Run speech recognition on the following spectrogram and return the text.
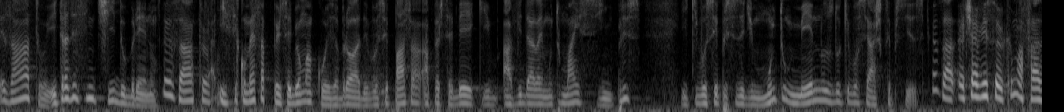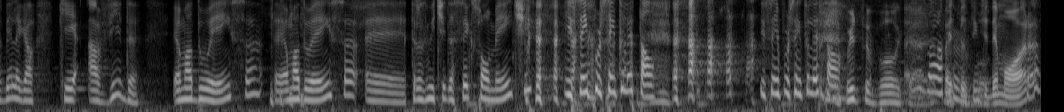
Exato. E trazer sentido, Breno. Exato. E você começa a perceber uma coisa, brother. Você passa a perceber que a vida ela é muito mais simples e que você precisa de muito menos do que você acha que você precisa. Exato. Eu tinha visto aqui uma frase bem legal, que a vida é uma doença, é uma doença é, transmitida sexualmente e 100% letal. E 100% letal. Muito bom, cara. Exato. Faz todo sentido. Demora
